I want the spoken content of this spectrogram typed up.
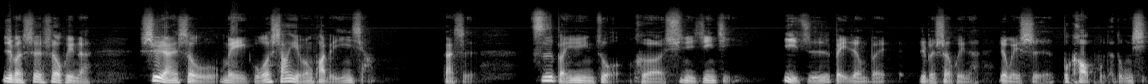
日本社社会呢，虽然受美国商业文化的影响，但是资本运作和虚拟经济一直被认为日本社会呢认为是不靠谱的东西，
